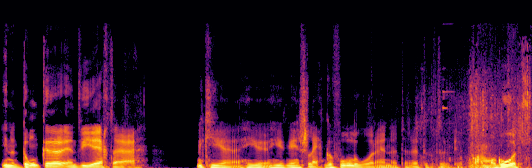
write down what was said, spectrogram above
in het donker. En wie echt... Uh, ik hier, hier, hier geen slecht gevoel hoor. En het, het, het, kwam wel goed.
